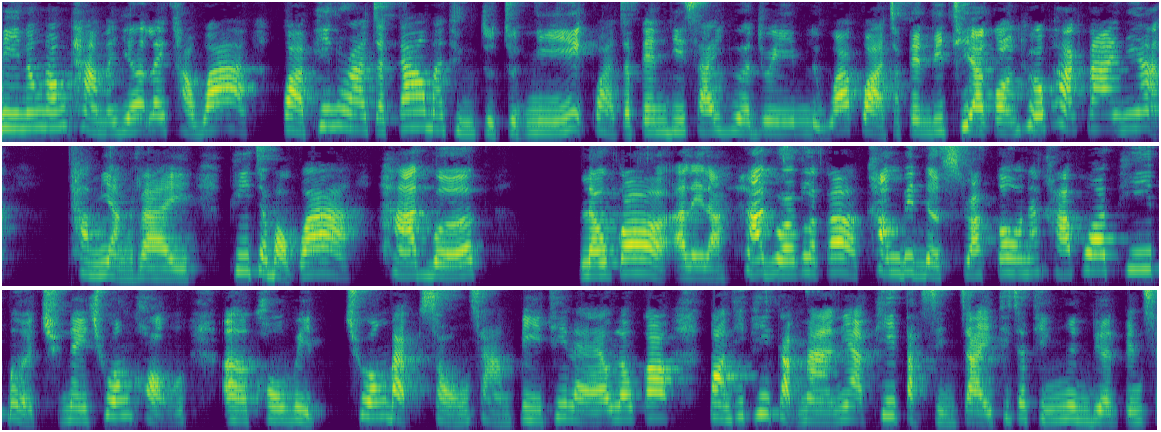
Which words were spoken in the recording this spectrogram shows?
มีน้องๆถามมาเยอะเลยค่ะว่ากว่าพี่นราจะก้าวมาถึงจุดจุดนี้ กว่าจะเป็น Design Your Dream หรือว่ากว่าจะเป็นวิทยากรทั่วภาคใต้เนี่ยทำอย่างไร พี่จะบอกว่า hard work แล้วก็อะไรล่ะ hard work แล้วก็ come with the struggle นะคะ เพราะว่าพี่เปิดในช่วงของโควิดช่วงแบบ 2-3 ปีที่แล้ว แล้วก็ตอนที่พี่กลับมาเนี่ยพี่ตัดสินใจที่จะทิ้งเงินเดือนเป็นแส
